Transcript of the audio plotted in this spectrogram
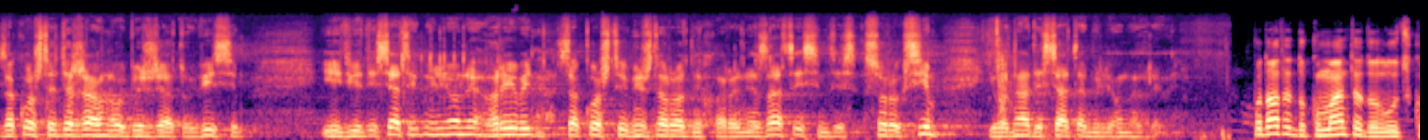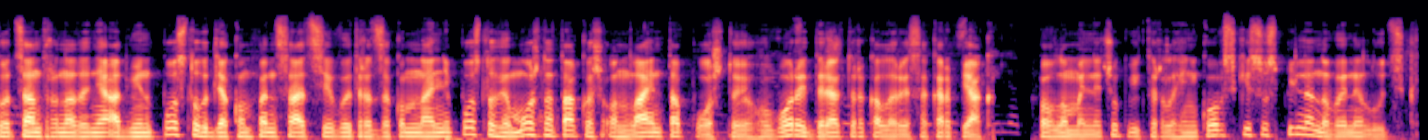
за кошти державного бюджету 8,2 мільйони гривень, за кошти міжнародних організацій 47,1 мільйона гривень. Подати документи до Луцького центру надання адмінпослуг для компенсації витрат за комунальні послуги можна також онлайн та поштою, говорить директорка Лариса Карп'як. Павло Мельничук, Віктор Легеньковський, Суспільне новини Луцьк.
